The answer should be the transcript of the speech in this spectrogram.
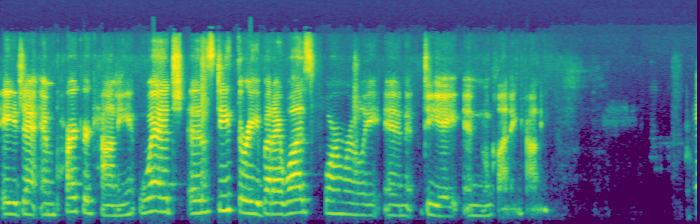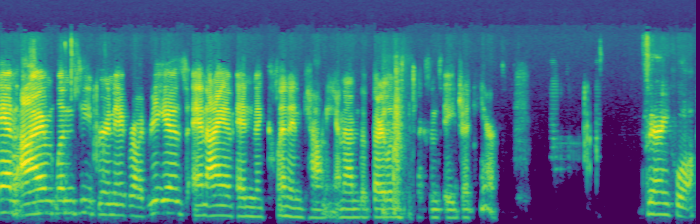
agent in Parker County, which is D3, but I was formerly in D8 in McLennan County. And I'm Lindsay Brunig Rodriguez, and I am in McLennan County, and I'm the Better Living for Texans agent here. Very cool.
